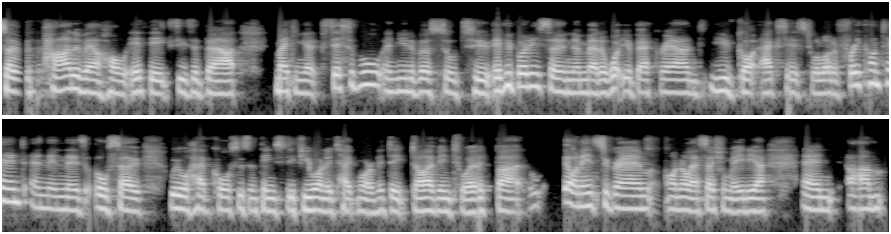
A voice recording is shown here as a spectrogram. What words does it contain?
So part of our whole ethics is about making it accessible and universal to everybody. So no matter what your background, you've got access to a lot of free content. And then there's also, we will have courses and things if you want to take more of a deep dive into it. But on Instagram, on all our social media, and um,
